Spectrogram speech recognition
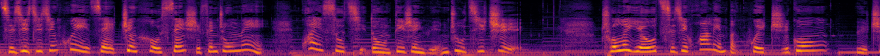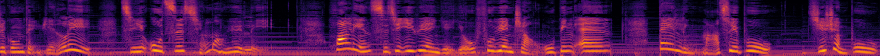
慈济基金会在震后三十分钟内快速启动地震援助机制。除了由慈济花莲本会职工与志工等人力及物资前往玉里，花莲慈济医院也由副院长吴彬安带领麻醉部、急诊部、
